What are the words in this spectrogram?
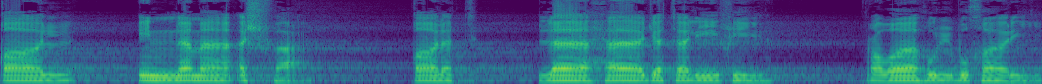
قال إنما أشفع. قالت لا حاجة لي فيه. رواه البخاري.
